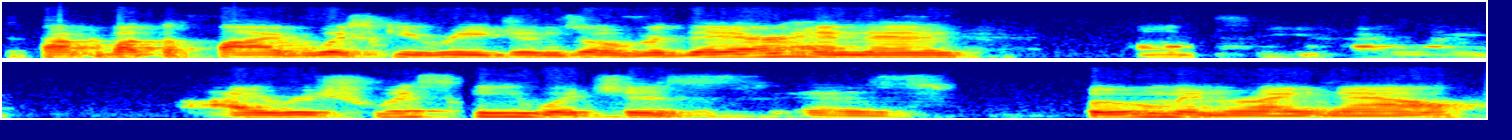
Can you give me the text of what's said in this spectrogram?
to talk about the five whiskey regions over there, and then obviously highlight Irish whiskey, which is is booming right now.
